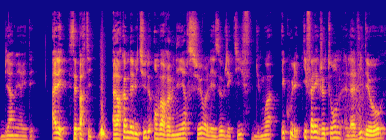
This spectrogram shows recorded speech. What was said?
bien mérités. Allez, c'est parti Alors comme d'habitude, on va revenir sur les objectifs du mois écoulé. Il fallait que je tourne la vidéo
